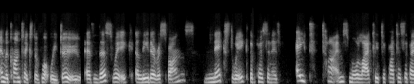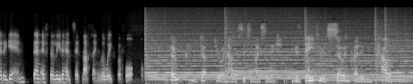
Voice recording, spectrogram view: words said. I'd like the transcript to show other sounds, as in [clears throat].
in the context of what we do, if this week a leader responds, next week the person is eight times more likely to participate again than if the leader had said nothing the week before. Don't conduct your analysis in isolation because data is so incredibly powerful.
